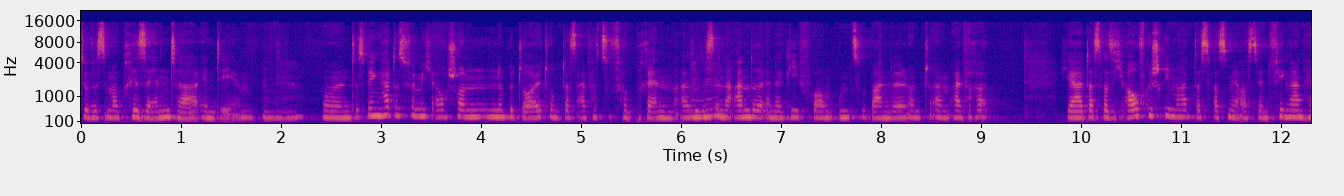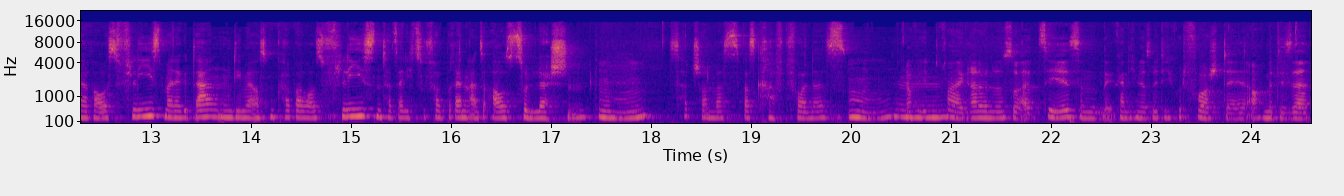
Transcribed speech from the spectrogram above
du wirst immer präsenter in dem. Mhm. Und deswegen hat es für mich auch schon eine Bedeutung, das einfach zu verbrennen, also mhm. das in eine andere Energieform umzuwandeln und ähm, einfach ja, das, was ich aufgeschrieben habe, das, was mir aus den Fingern heraus fließt, meine Gedanken, die mir aus dem Körper raus fließen, tatsächlich zu verbrennen, also auszulöschen. Mhm. Das hat schon was, was Kraftvolles. Mhm. Auf jeden mhm. Fall. Gerade wenn du das so erzählst, dann kann ich mir das richtig gut vorstellen. Auch mit dieser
